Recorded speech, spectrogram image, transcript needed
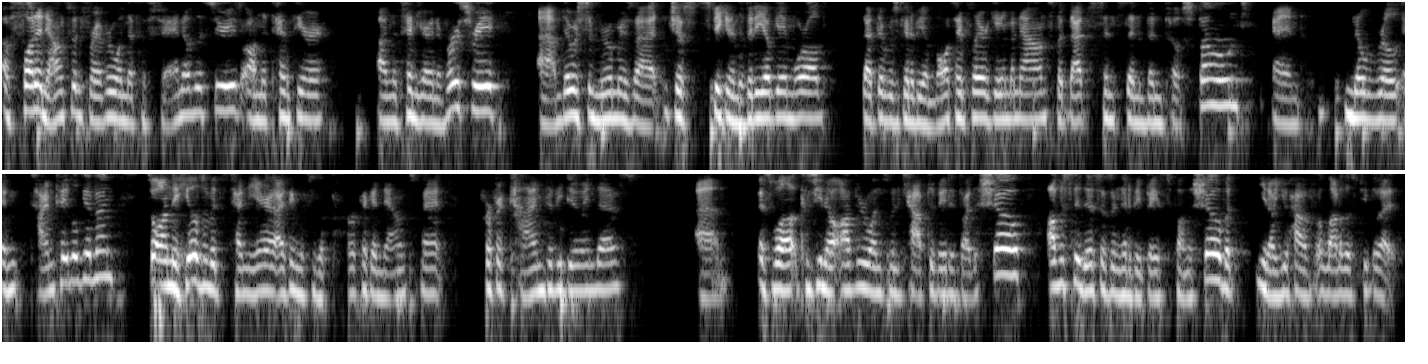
a, fun announcement for everyone that's a fan of the series on the 10th year on the 10 year anniversary. Um, there were some rumors that just speaking in the video game world that there was going to be a multiplayer game announced, but that's since then been postponed and no real timetable given. So on the heels of its 10 year, I think this is a perfect announcement, perfect time to be doing this. Um, as well, because you know everyone's been captivated by the show. Obviously, this isn't going to be based upon the show, but you know you have a lot of those people that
